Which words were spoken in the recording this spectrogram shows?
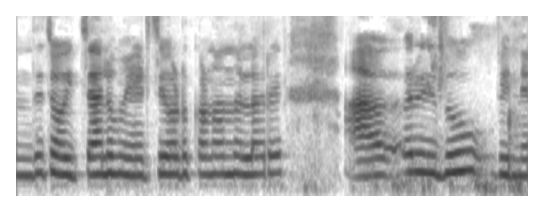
എന്ത് ചോദിച്ചാലും മേടിച്ചു കൊടുക്കണം എന്നുള്ളൊരു ആ ഒരു ഇതു. പിന്നെ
